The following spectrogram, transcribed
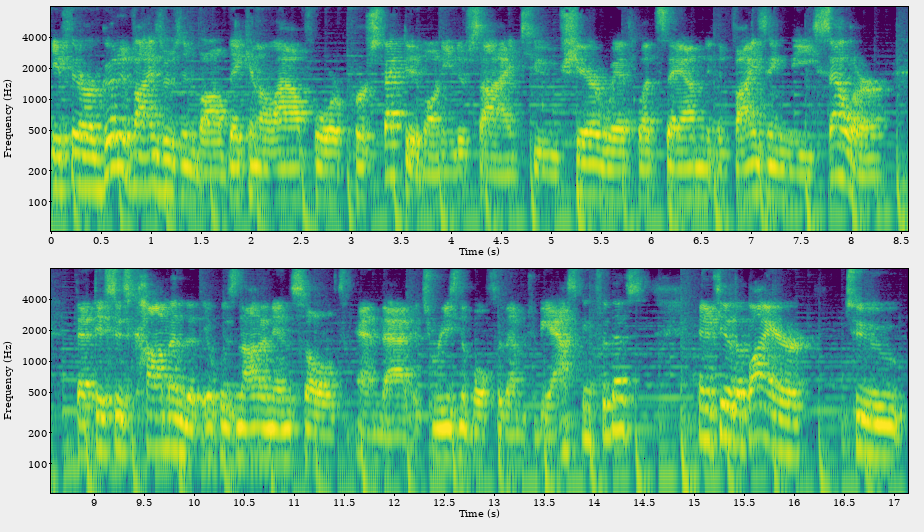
if there are good advisors involved, they can allow for perspective on either side to share with, let's say, I'm advising the seller that this is common, that it was not an insult, and that it's reasonable for them to be asking for this. And if you're the buyer, to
